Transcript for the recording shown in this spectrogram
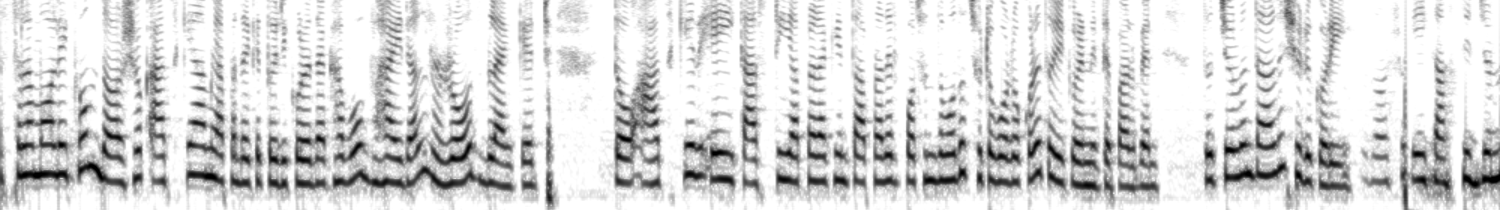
আসসালামু আলাইকুম। দর্শক, আজকে আমি আপনাদেরকে তৈরি করে দেখাবো ভাইরাল রোজ ব্ল্যাঙ্কেট। তো আজকের এই কাজটি আপনারা কিন্তু আপনাদের পছন্দ মতো ছোটো, বড় করে তৈরি করে নিতে পারবেন। তো চলুন তাহলে শুরু করি। দর্শক, এই কাজটির জন্য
